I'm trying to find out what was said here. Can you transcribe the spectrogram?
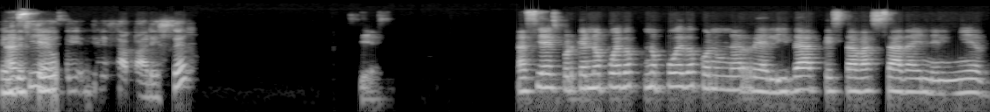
El deseo de desaparecer. Así es. Así es, porque no puedo, no puedo con una realidad que está basada en el miedo.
